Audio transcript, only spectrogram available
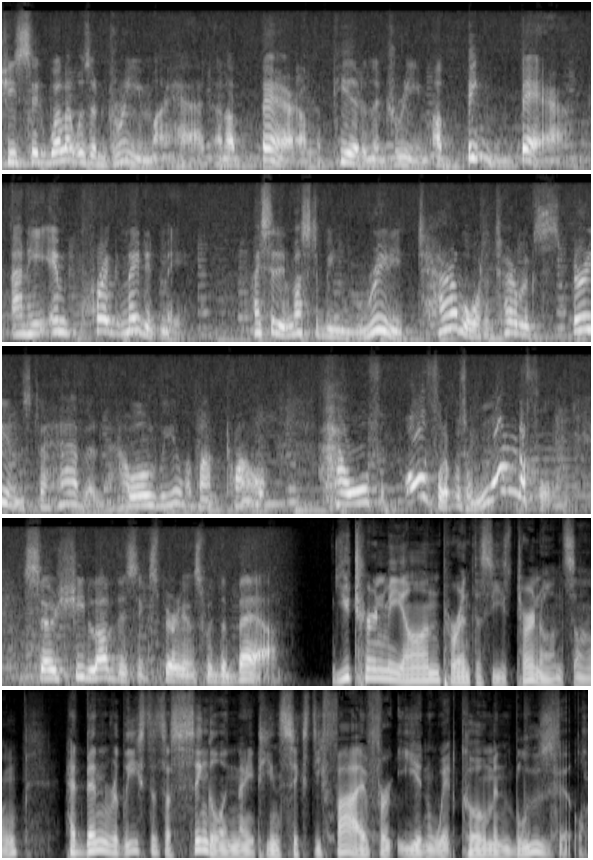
She said, Well, it was a dream I had, and a bear appeared in the dream, a big bear, and he impregnated me. I said, It must have been really terrible. What a terrible experience to have. And how old were you? About 12? How awful. Awful. It was wonderful. So she loved this experience with the bear. You Turn Me On, parentheses, Turn On song, had been released as a single in 1965 for Ian Whitcomb and Bluesville.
